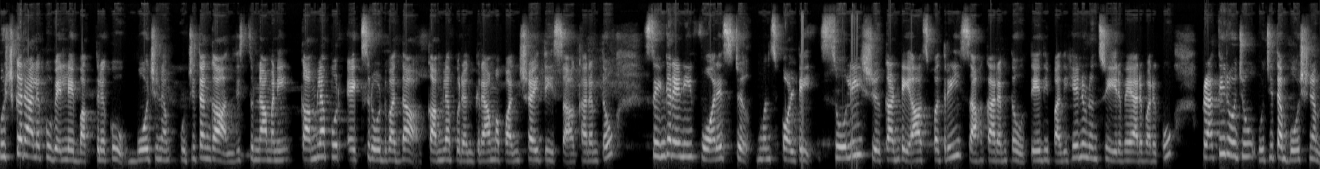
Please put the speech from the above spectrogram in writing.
పుష్కరాలకు వెళ్ళే భక్తులకు భోజనం ఉచితంగా అందిస్తున్నామని కమలాపూర్ ఎక్స్ రోడ్ వద్ద కమలాపురం గ్రామ పంచాయతీ సహకారంతో సింగరేణి ఫారెస్ట్ మున్సిపాలిటీ సోలీష్ కంటి ఆసుపత్రి సహకారంతో తేదీ పదిహేను నుంచి ఇరవై ఆరు వరకు ప్రతిరోజు ఉచిత భోజనం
